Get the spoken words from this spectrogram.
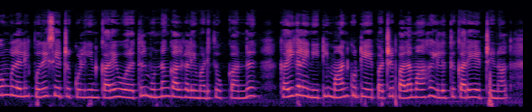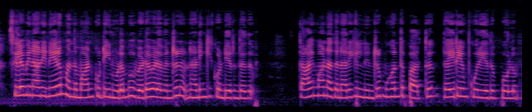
பூங்குழலி புதை சேற்றுக்குழியின் கரை ஓரத்தில் முன்னங்கால்களை மடித்து உட்கார்ந்து கைகளை நீட்டி மான்குட்டியை பற்றி பலமாக இழுத்து கரையேற்றினாள். சில வினாடி நேரம் அந்த மான்குட்டியின் உடம்பு விடவிடவென்று நடுங்கிக் கொண்டிருந்தது. தாய்மான் அதன் அருகில் நின்று முகர்ந்து பார்த்து தைரியம் கூறியது போலும்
